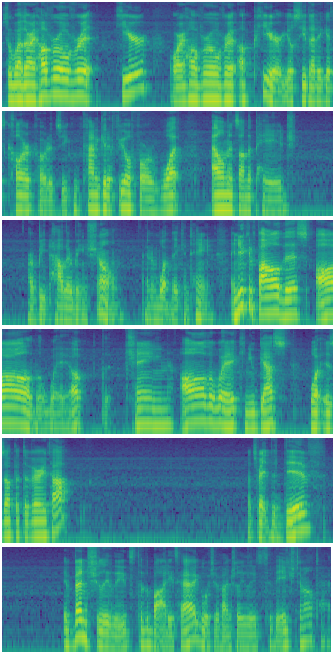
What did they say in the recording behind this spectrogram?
So whether I hover over it here or I hover over it up here, you'll see that it gets color coded so you can kind of get a feel for what elements on the page are how they're being shown and what they contain. And you can follow this all the way up the chain, all the way. Can you guess what is up at the very top? That's right, the div eventually leads to the body tag, which eventually leads to the HTML tag.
